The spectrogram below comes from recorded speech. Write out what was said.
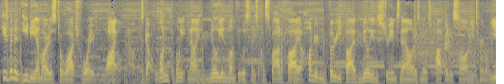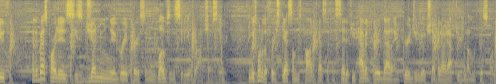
He's been an EDM artist to watch for a while now. He's got 1.9 million monthly listeners on Spotify, 135 million streams now on his most popular song, Eternal Youth. And the best part is, he's genuinely a great person who loves the city of Rochester. He was one of the first guests on this podcast. Like I said, if you haven't heard that, I encourage you to go check it out after you're done with this one.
